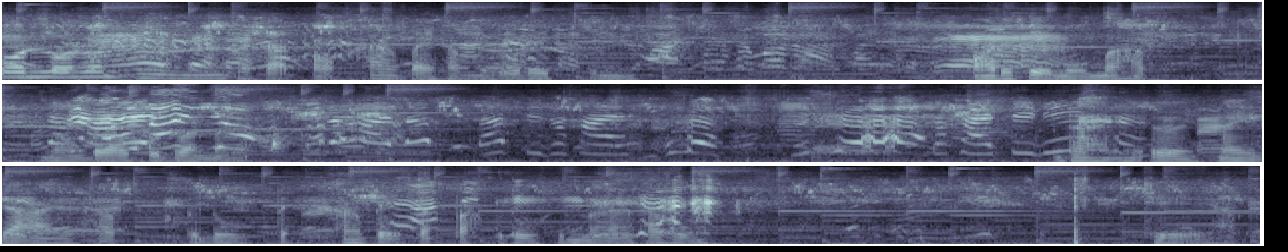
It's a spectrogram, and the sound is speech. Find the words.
ล้นล้นล้นอืมสกัดออกข้างไปครับไม่รู้ได้ขึ้นอ๋อได้เตะมุมมาครับน้องไปเอาฟุตบอลมาได้ไหมเอ่ยไม่ได้ครับเป็นลูกเตะข้างเตะจากปากประตูขึ้นมาครับผมโอเคครับ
